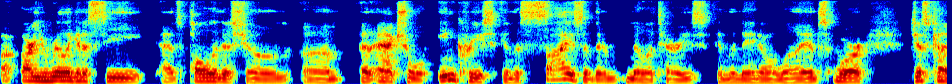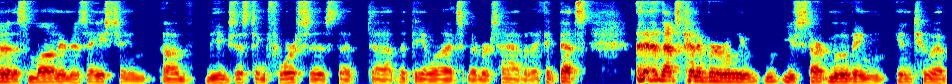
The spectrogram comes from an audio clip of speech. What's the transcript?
are you really going to see, as Poland has shown, um, an actual increase in the size of their militaries in the NATO alliance, or just kind of this modernization of the existing forces that uh, that the alliance members have? And I think that's that's kind of where we, you start moving into a,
